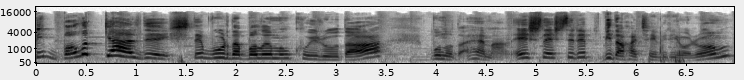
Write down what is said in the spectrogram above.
Bir balık geldi. İşte burada balığımın kuyruğu da. Bunu da hemen eşleştirip bir daha çeviriyorum.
